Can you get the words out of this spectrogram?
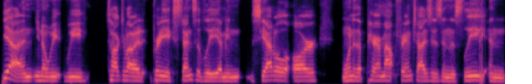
Yeah, and you know we we talked about it pretty extensively. I mean, Seattle are one of the paramount franchises in this league, and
